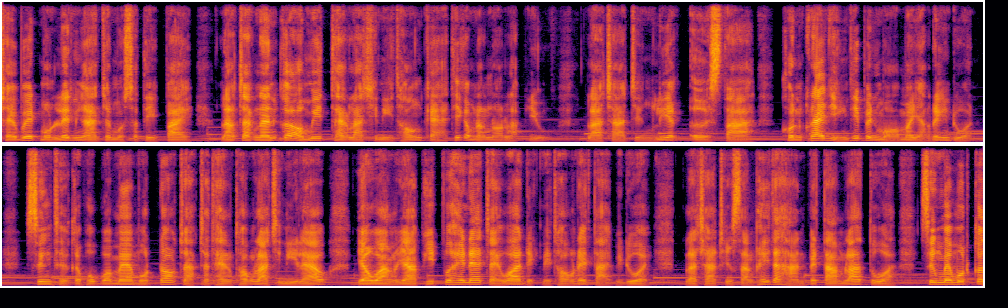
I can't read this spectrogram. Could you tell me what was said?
ใช้เวทมนต์เล่นงานจนหมดสติไป หลังจากนั้นก็เอามีดแทงราชินีท้องแก่ที่กำลังนอนหลับอยู่ ราชาจึงเรียกเออร์สตาร์ คนแคระหญิงที่เป็นหมอมาอย่างเร่งด่วน ซึ่งเธอก็พบว่าแม่มดนอกจากจะแทงท้องราชินีแล้ว ยังวางยาพิษเพื่อให้แน่ใจว่าเด็กในท้องได้ตายไปด้วย ราชาจึงสั่งให้ทหารไปตามล่าตัว ซึ่งแม่มดก็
